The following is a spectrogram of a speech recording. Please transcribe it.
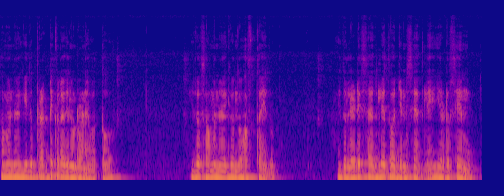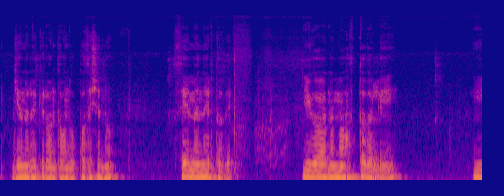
ಸಾಮಾನ್ಯವಾಗಿ ಇದು ಪ್ರಾಕ್ಟಿಕಲಾಗಿ ನೋಡೋಣ ಇವತ್ತು. ಇದು ಸಾಮಾನ್ಯವಾಗಿ ಒಂದು ಹಸ್ತ ಇದು. ಇದು ಲೇಡೀಸ್ ಆಗಲಿ ಅಥವಾ ಜೆಂಟ್ಸ್ ಆಗಲಿ, ಎರಡು ಸೇಮು. ಜೀವನ ರೇಖೆ ಇರುವಂಥ ಒಂದು ಪೊಸಿಷನ್ನು ಸೇಮೇನೇ ಇರ್ತದೆ. ಈಗ ನಮ್ಮ ಹಸ್ತದಲ್ಲಿ ಈ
